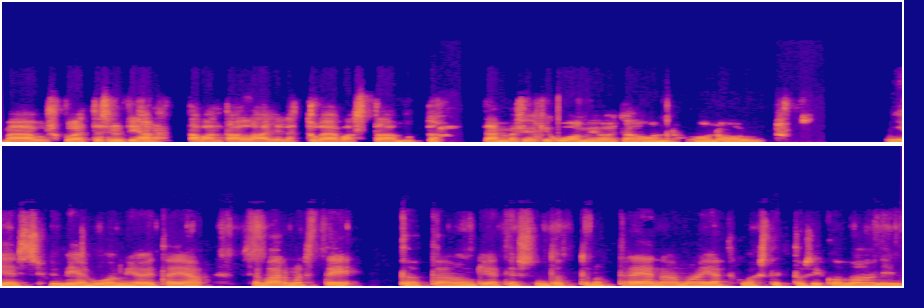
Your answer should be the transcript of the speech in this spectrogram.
mä usko, että se nyt ihan tavan tallaajille tulee vastaan, mutta tämmöisiäkin huomioita on, on ollut. Jes, hyviä huomioita ja se varmasti tota, onkin, että jos on tottunut treenaamaan jatkuvasti tosi kovaa, niin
